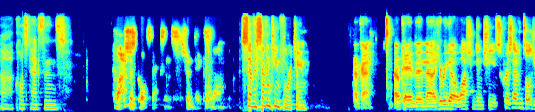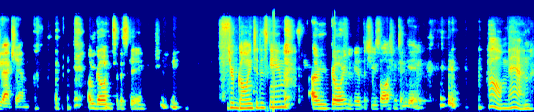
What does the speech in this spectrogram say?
Uh, Colts Texans. Come on, it's just Colts Texans. Shouldn't take this long. Seven, 17 14. Okay. Okay, then uh, here we go. Washington Chiefs. Chris, I haven't told you actually. I'm I'm going to this game. You're going to this game? I'm going to be at the Chiefs Washington game. Oh man.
